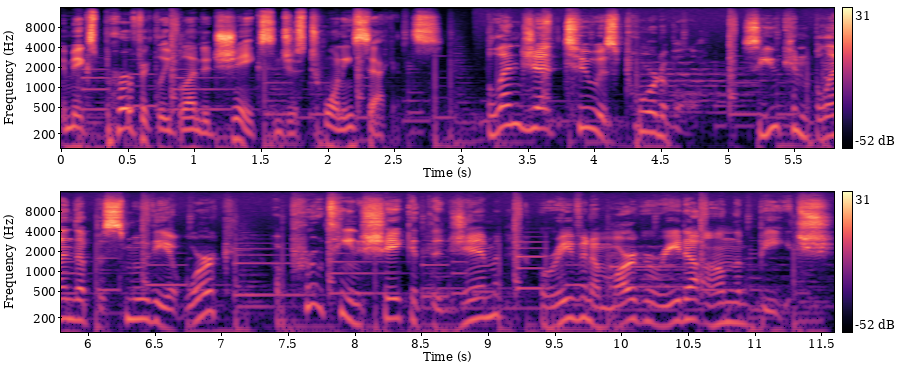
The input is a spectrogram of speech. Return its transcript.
It makes perfectly blended shakes in just 20 seconds. BlendJet 2 is portable, so you can blend up a smoothie at work, a protein shake at the gym, or even a margarita on the beach.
